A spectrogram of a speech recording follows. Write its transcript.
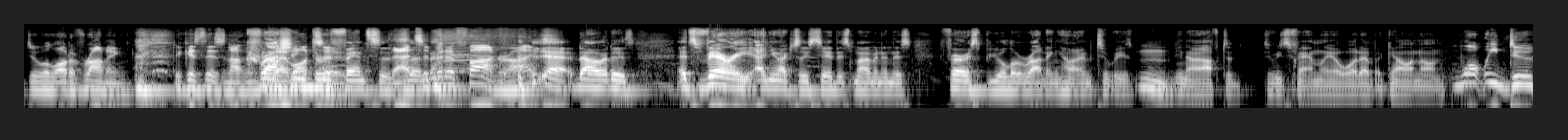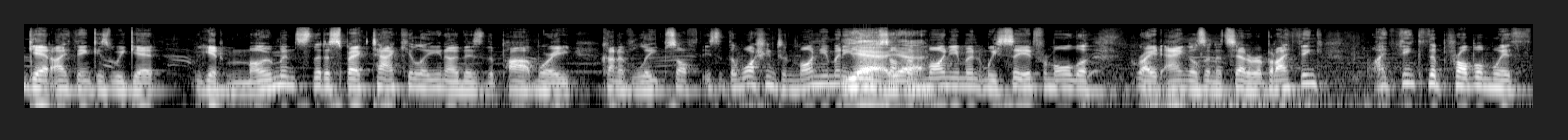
do a lot of running because there's nothing Crashing to through onto. fences That's a bit of fun, right? yeah, no, it is. It's very, and you actually see this moment in this Ferris Bueller running home to his, Hmm. you know, after to his family or whatever going on. what we do get, I think, is we get we get moments that are spectacular. You know, there's the part where he kind of leaps off. Is it the Washington Monument? He Yeah, leaps off yeah. the monument. We see it from all the great angles and etc. But I think I think the problem with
